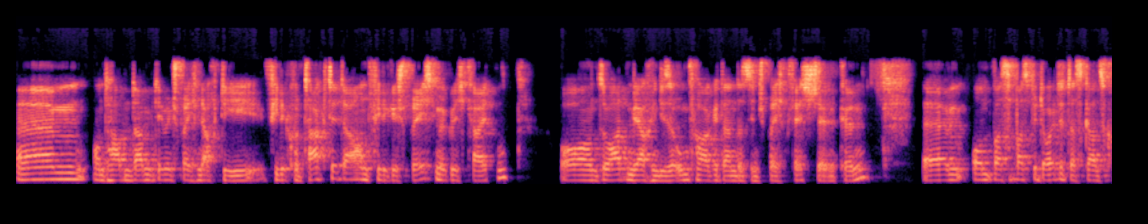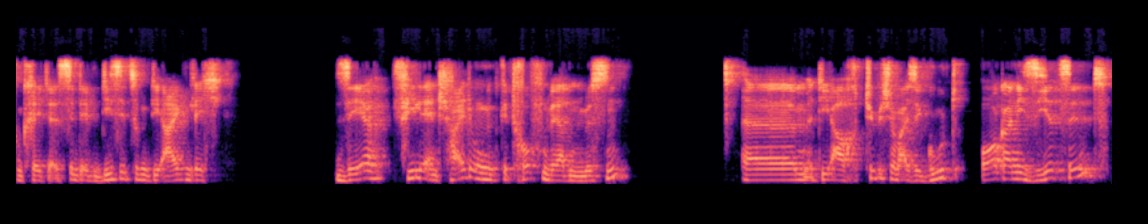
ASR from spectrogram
ähm, und haben damit dementsprechend auch die viele Kontakte da und viele Gesprächsmöglichkeiten. Und so hatten wir auch in dieser Umfrage dann das entsprechend feststellen können. Ähm, und was, was bedeutet das ganz konkret? Es sind eben die Sitzungen, die eigentlich sehr viele Entscheidungen getroffen werden müssen, ähm, die auch typischerweise gut organisiert sind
